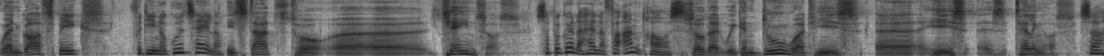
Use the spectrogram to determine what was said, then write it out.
when God speaks, Fordi når Gud taler, it starts to uh, uh, change us så begynder han at forandre os, so that we can do what He's, uh, he's uh, telling us. så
